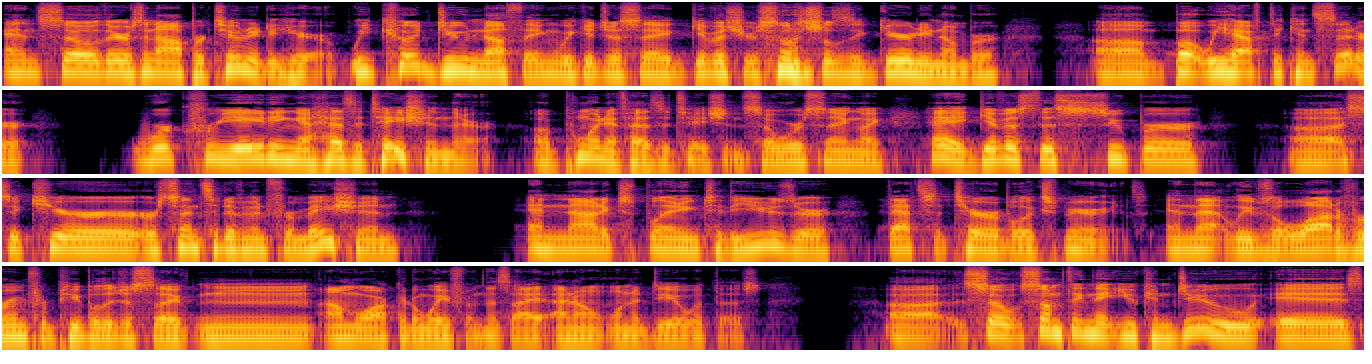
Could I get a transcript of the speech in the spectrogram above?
And so there's an opportunity here. We could do nothing. We could just say, give us your social security number. Um, but we have to consider we're creating a hesitation there, a point of hesitation. So we're saying, like, hey, give us this super uh, secure or sensitive information and not explaining to the user, that's a terrible experience. And that leaves a lot of room for people to just say, mm, I'm walking away from this. I, I don't want to deal with this. Uh, so, something that you can do is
